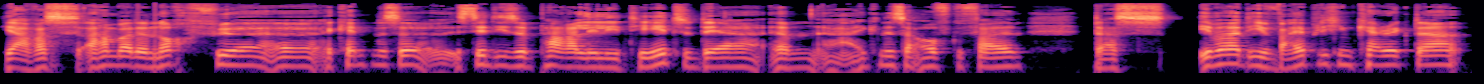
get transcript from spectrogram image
ja, was haben wir denn noch für äh, Erkenntnisse? Ist dir diese Parallelität der ähm, Ereignisse aufgefallen, dass immer die weiblichen Charakter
